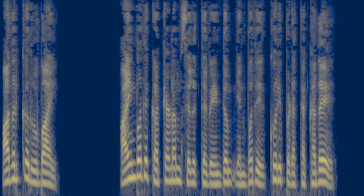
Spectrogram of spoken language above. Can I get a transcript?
அதற்கு ரூபாய் ஐம்பது கட்டணம் செலுத்த வேண்டும் என்பது குறிப்பிடத்தக்கது.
